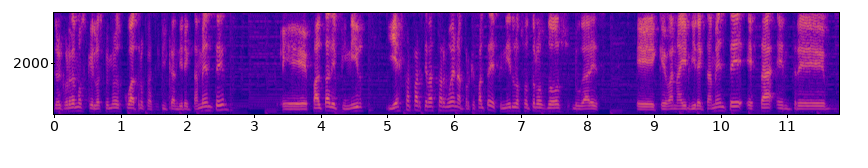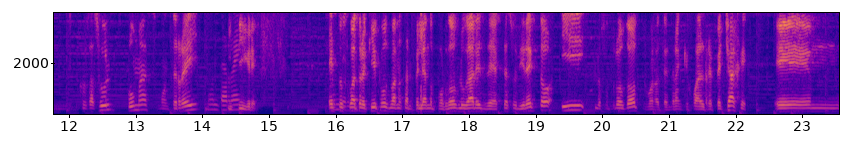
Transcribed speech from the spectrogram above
recordemos que los primeros cuatro clasifican directamente. Falta definir, y esta parte va a estar buena porque falta definir los otros dos lugares eh, que van a ir directamente. Está entre Cruz Azul, Pumas, Monterrey y. Tigres. Estos cuatro equipos van a estar peleando por dos lugares de acceso directo y los otros dos, pues, bueno, tendrán que jugar el repechaje. Eh,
